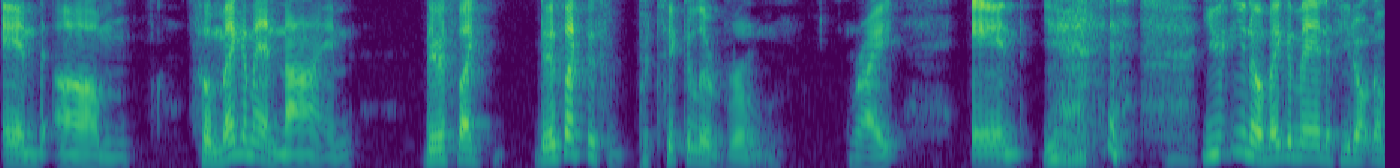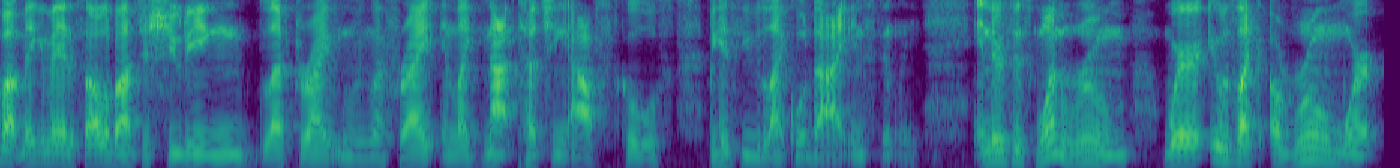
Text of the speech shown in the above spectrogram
And um, so Mega Man Nine, there's like there's like this particular room, right? And you, you, you know, Mega Man, if you don't know about Mega Man, it's all about just shooting left, right, moving left, right, and like not touching obstacles because you like will die instantly. And there's this one room where it was like a room where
